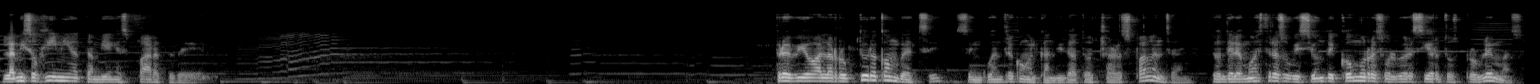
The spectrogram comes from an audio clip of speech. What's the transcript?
La misoginia también es parte de él. Previo a la ruptura con Betsy, se encuentra con el candidato Charles Palantine, donde le muestra su visión de cómo resolver ciertos problemas,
